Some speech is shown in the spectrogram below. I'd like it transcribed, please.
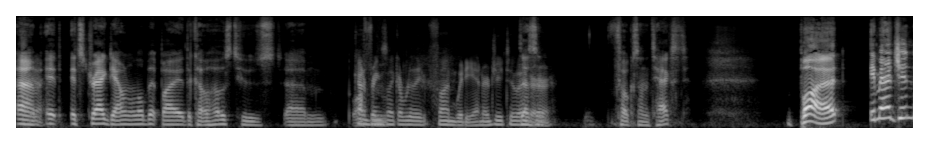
Um, Yeah. it it's dragged down a little bit by the co-host, who's um Kind of brings like a really fun, witty energy to it. Doesn't- or- focus on the text. But imagine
